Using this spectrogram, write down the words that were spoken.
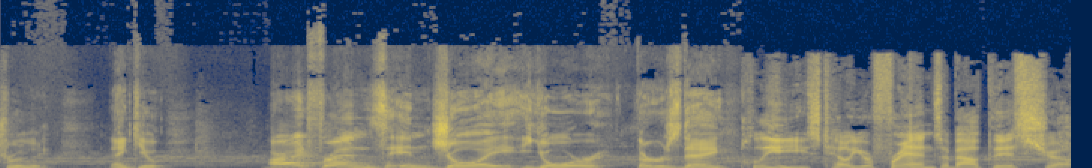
Truly. Thank you. All right, friends, enjoy your Thursday. Please tell your friends about this show.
